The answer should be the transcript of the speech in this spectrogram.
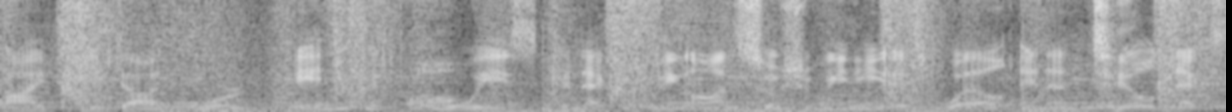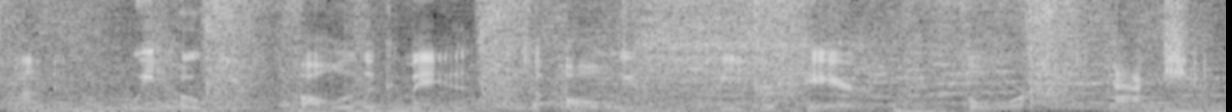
re-quip.org. And you can always connect with me on social media as well. And until next time, we hope you follow the command to always be prepared for action.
